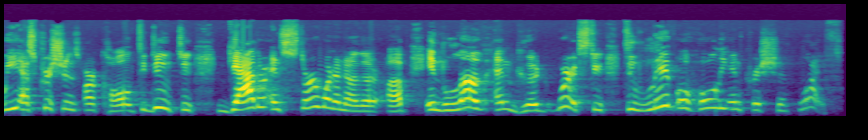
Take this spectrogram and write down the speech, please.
we as Christians are called to do to gather and stir one another up in love and good works, to, to live a holy and Christian life.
